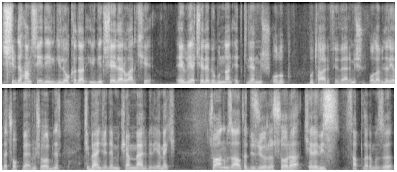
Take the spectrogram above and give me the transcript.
Şimdi hamsi ile ilgili o kadar ilginç şeyler var ki Evliya Çelebi bundan etkilenmiş olup bu tarifi vermiş olabilir ya da çok beğenmiş olabilir ki bence de mükemmel bir yemek. Soğanımızı alta düzüyoruz. Sonra kereviz saplarımızı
